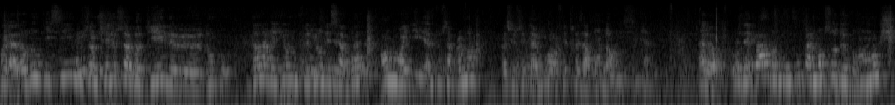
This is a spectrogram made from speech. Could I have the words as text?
Voilà, alors donc ici, nous sommes chez le sabotier. Le, donc, dans la région, nous faisions des sabots en noyer, hein, tout simplement, parce que c'est un bois en fait très abondant ici. hein. Alors, au départ, donc, on coupe un morceau de branche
